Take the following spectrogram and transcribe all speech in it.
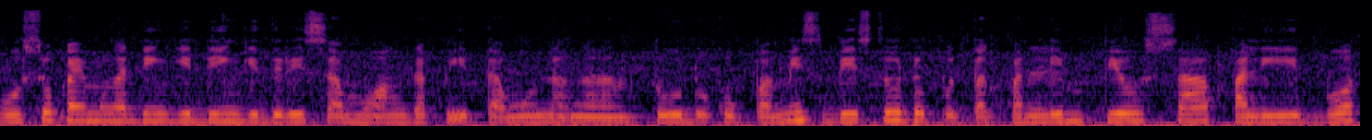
Uso kay mga dinggi-dinggi diri sa mo ang dapita. Muna nga nang tudo kog pamisbis tudo pud tagpanlimpyo sa palibot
